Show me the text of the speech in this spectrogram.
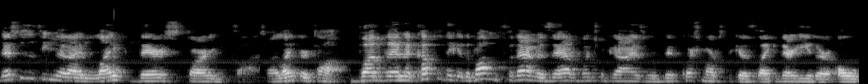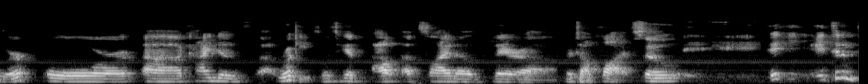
This is a team that I like their starting five. So I like their top. But then a couple things. The problem for them is they have a bunch of guys with big question marks because like they're either older or uh, kind of uh, rookies once you get out outside of their uh, their top five. So. It, it, it's an.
